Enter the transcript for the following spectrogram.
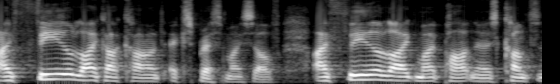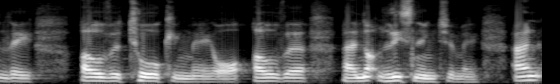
I feel like I can't express myself. I feel like my partner is constantly over talking me or over uh, not listening to me. And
